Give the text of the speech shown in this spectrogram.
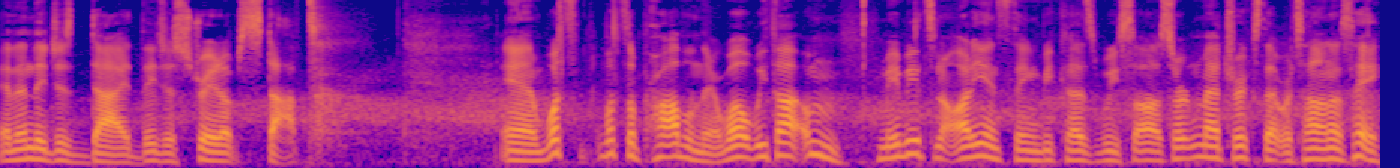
and then they just died. They just straight up stopped. And what's what's the problem there? Well, we thought mm, maybe it's an audience thing because we saw certain metrics that were telling us, hey,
